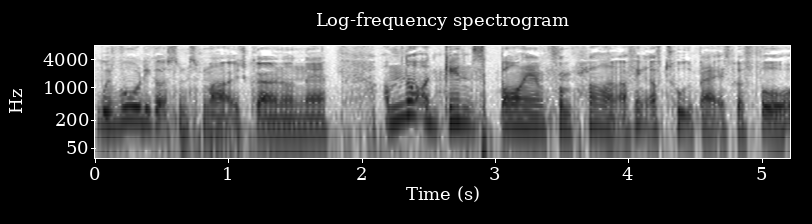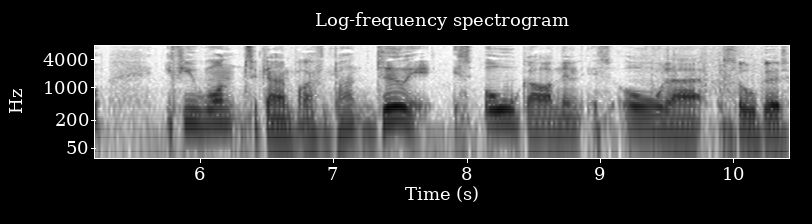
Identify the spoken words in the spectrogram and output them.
We've already got some tomatoes growing on there. I'm not against buying from plant. I think I've talked about this before. If you want to go and buy from plant, do it. It's all gardening. It's all uh, it's all good.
